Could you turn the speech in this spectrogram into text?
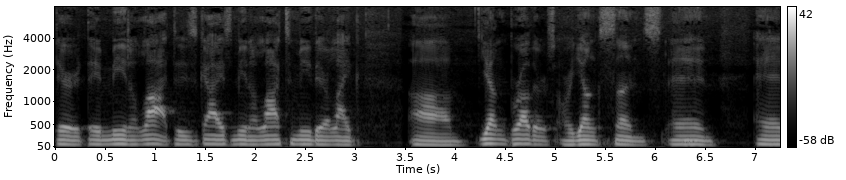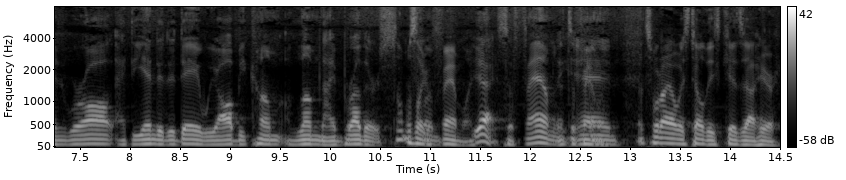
They're they mean a lot. These guys mean a lot to me. They're like um, young brothers or young sons, and and we're all at the end of the day we all become alumni brothers. it's almost like a family. Yeah, it's a family. It's a family. And That's what I always tell these kids out here.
